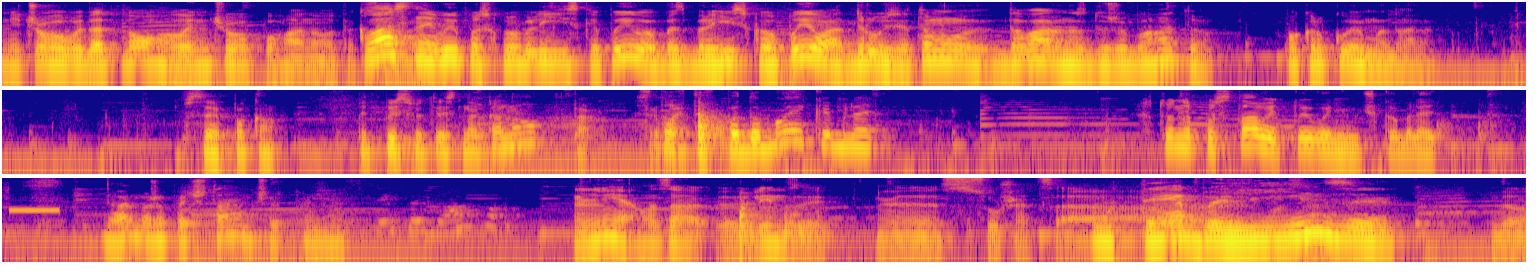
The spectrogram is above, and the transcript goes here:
Нічого видатного, але нічого поганого. Так Класний само. випуск про бельгійське пиво, без бельгійського пива, друзі. Тому давай у нас дуже багато. Покрокуємо далі. Все, пока. Підписуйтесь на канал, Так, ставте вподобайки, блядь. Хто не поставить, той вонючка, блядь. Давай, може, почитаємо щось про нього. Ні, глаза, е, лінзи е, сушаться. У тебе лінзи? Да.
